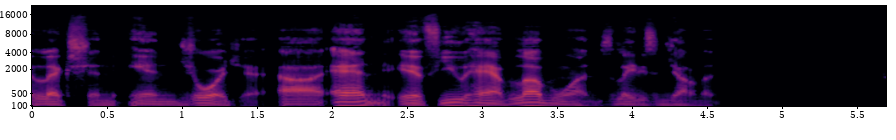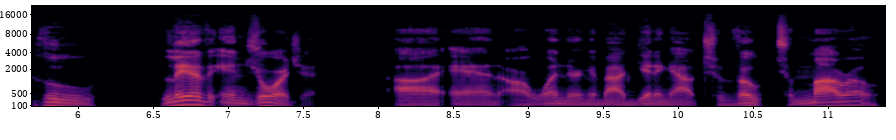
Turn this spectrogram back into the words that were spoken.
election in Georgia. Uh, and if you have loved ones, ladies and gentlemen, who live in Georgia uh, and are wondering about getting out to vote tomorrow,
